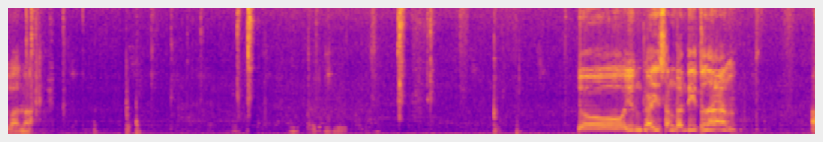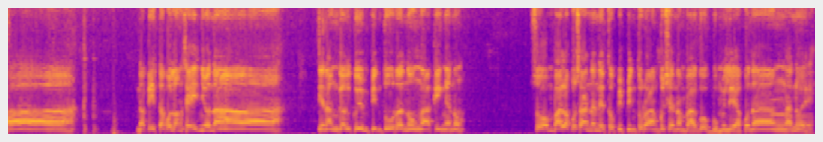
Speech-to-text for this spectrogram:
Wala na. So, yun guys, hanggang dito na lang. Ah, nakita ko lang sa inyo na tinanggal ko yung pintura nung aking ano. So, ang bala ko sana nito, pipinturahan ko siya ng bago. Bumili ako ng ano eh,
